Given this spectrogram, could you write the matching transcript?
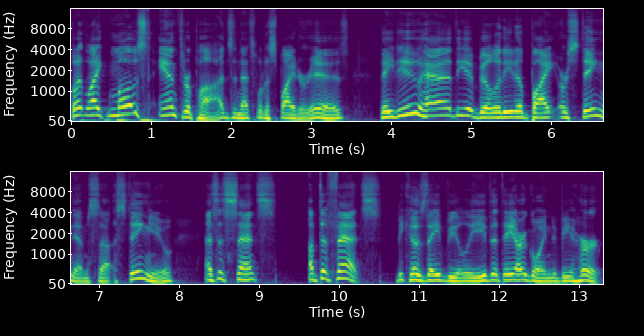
But like most arthropods, and that's what a spider is, they do have the ability to bite or sting them, sting you as a sense of defense because they believe that they are going to be hurt.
